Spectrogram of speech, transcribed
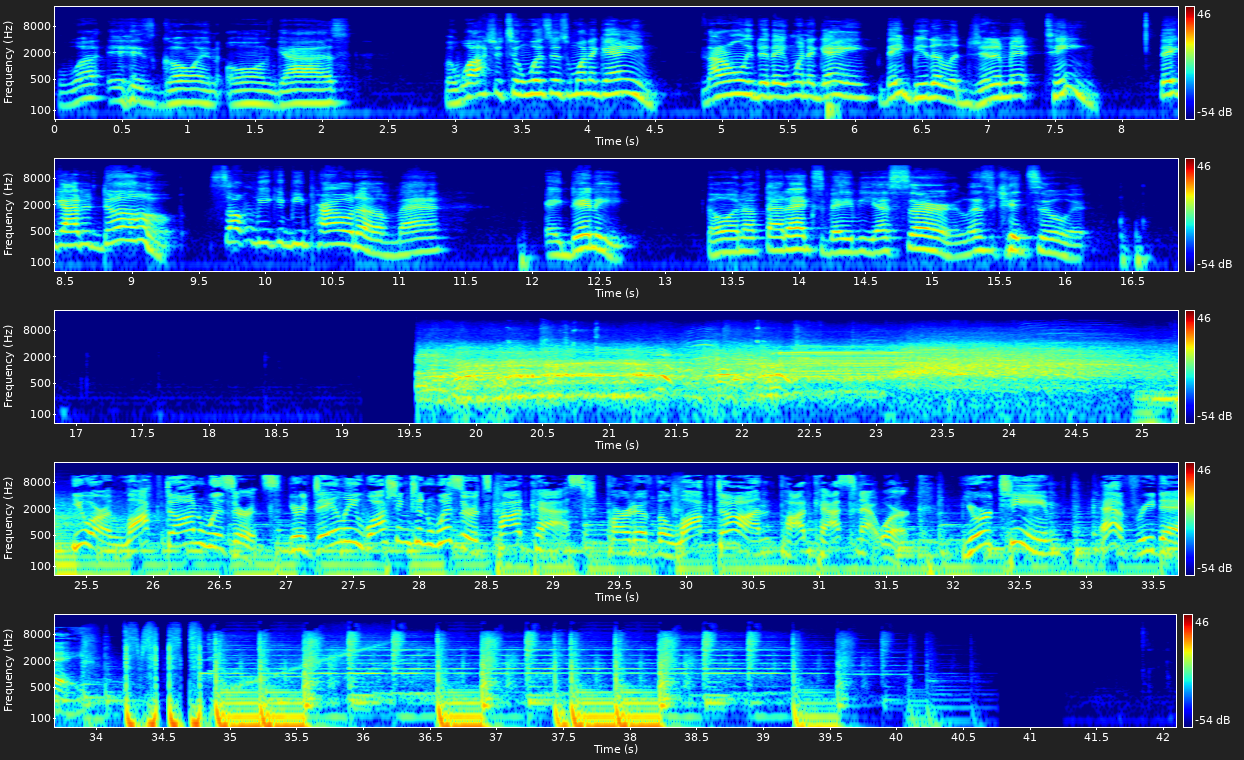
What is going on, guys? The Washington Wizards won a game. Not only did they win a game, they beat a legitimate team. They got a dub. Something we can be proud of, man. Hey, Deni, throwing up that X, baby. Yes, sir. Let's get to it. Are Locked On Wizards, your daily Washington Wizards podcast, part of the Locked On Podcast Network. Your team every day.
